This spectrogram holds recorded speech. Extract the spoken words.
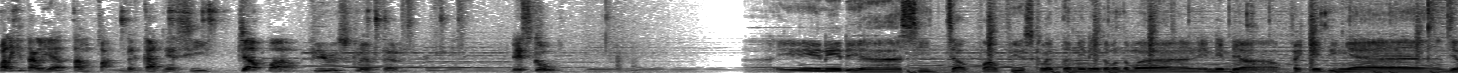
Mari kita lihat tampak dekatnya si Java Fuse Clapton. Let's go. Nah, ini dia si Java Fuse Clapton ini teman-teman. Ini dia packagingnya, dia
